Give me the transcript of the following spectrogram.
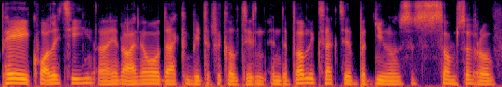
pay equality. Uh, you know, I know that can be difficult in, in the public sector, but you know, some sort of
